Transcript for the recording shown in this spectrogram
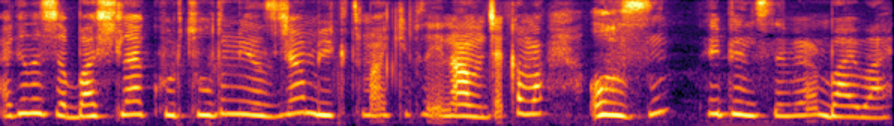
Arkadaşlar başlığa kurtuldum yazacağım. Büyük ihtimal kimse inanmayacak ama olsun. Hepinizi seviyorum. Bay bay.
